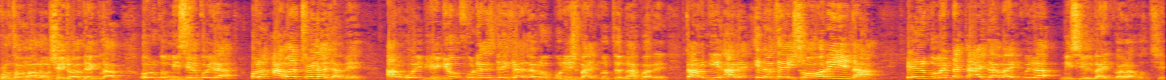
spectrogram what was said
প্রথম আলো, সেটাও দেখলাম। ওরকম মিছিল কইরা ওরা আবার চলে যাবে। আর ওই ভিডিও ফুটেজ দেখা যেন পুলিশ বাইর করতে না পারে। কারণ কি? আরে এরা তো এই শহরেরই না। এরকম একটা কায়দা বাইর কইরা মিছিল বাইর করা হচ্ছে।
